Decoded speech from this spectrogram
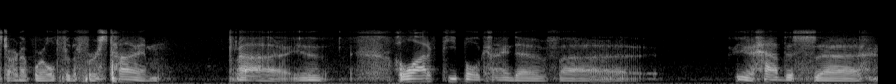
startup world for the first time, uh, a lot of people kind of uh, you know have this uh,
